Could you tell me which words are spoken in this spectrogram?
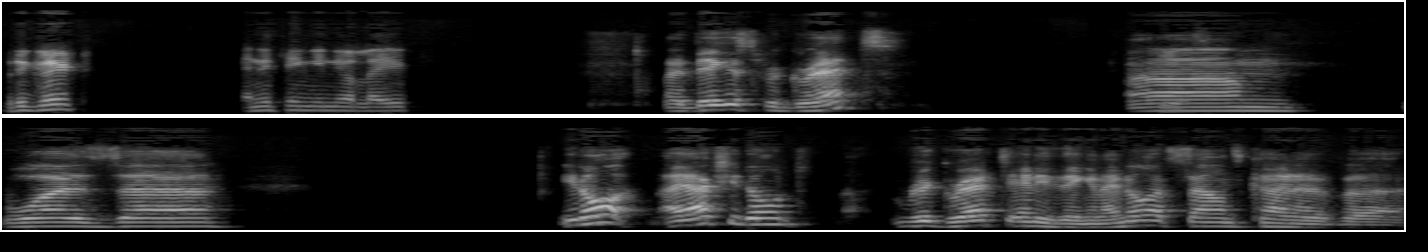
regret anything in your life? My biggest regret um, yes. was, uh, you know, I actually don't regret anything, and I know that sounds kind of uh,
